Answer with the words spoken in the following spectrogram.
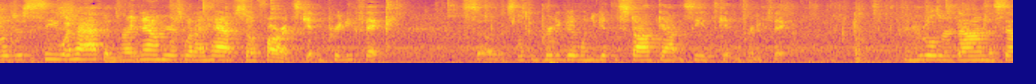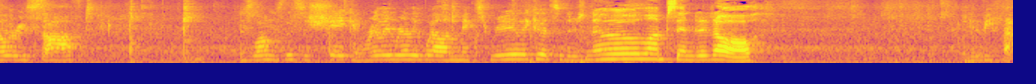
we'll just see what happens. Right now, here's what I have so far. It's getting pretty thick. So it's looking pretty good when you get the stock out and see it's getting pretty thick. The noodles are done, the celery's soft. As long as this is shaken really, really well and mixed really good so there's no lumps in it at all, it'll be fine.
